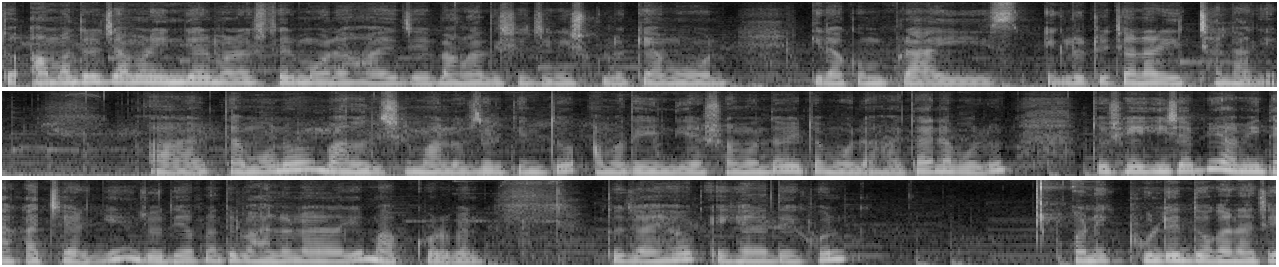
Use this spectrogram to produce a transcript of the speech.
তো আমাদের যেমন ইন্ডিয়ার মানুষদের মনে হয় যে বাংলাদেশের জিনিসগুলো কেমন, কীরকম প্রাইস এগুলো একটু জানার ইচ্ছা লাগে। আর তেমনও বাংলাদেশের মানুষদের কিন্তু আমাদের ইন্ডিয়ার সম্বন্ধেও এটা মনে হয়। তাই না বলুন? তো সেই হিসাবেই আমি দেখাচ্ছি আর কি। যদি আপনাদের ভালো না লাগে, মাফ করবেন। তো যাই হোক, এখানে দেখুন অনেক ফুলের দোকান আছে,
